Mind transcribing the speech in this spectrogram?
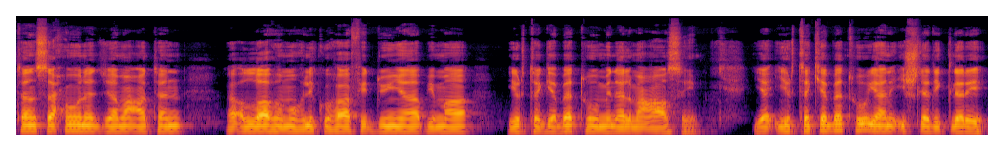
tensahune cemaaten e, Allahu muhlikuha fi dünya bima irtegebethu minel maasi. Ya irtekebethu yani işledikleri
